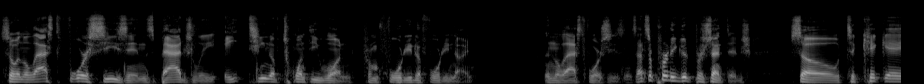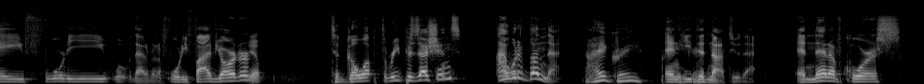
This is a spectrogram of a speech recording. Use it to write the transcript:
So in the last four seasons, Badgley eighteen of twenty one from forty to forty nine. In the last four seasons, that's a pretty good percentage. So to kick a forty, what would that have been a forty five yarder? Yep. To go up three possessions, I would have done that. I agree. and he did not do that. And then, of course,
